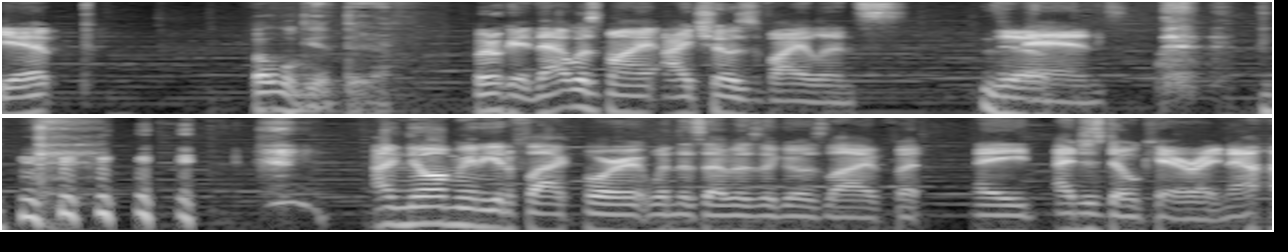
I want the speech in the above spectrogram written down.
yep. But we'll get there. But okay, that was my I chose violence Yeah. and I know I'm gonna get a flack for it when this episode goes live, but I I just don't care right now.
